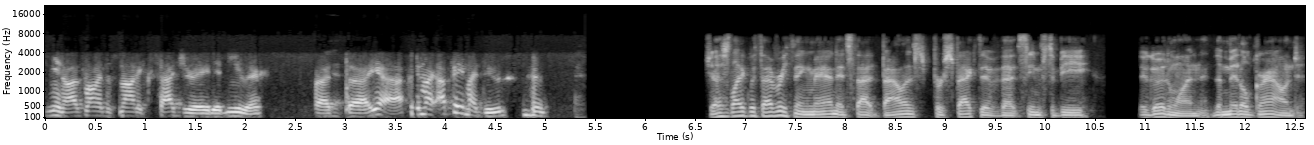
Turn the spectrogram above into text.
you know, as long as it's not exaggerated either. But uh, yeah, I pay my I pay my dues. Just like with everything, man, it's that balanced perspective that seems to be the good one, the middle ground,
